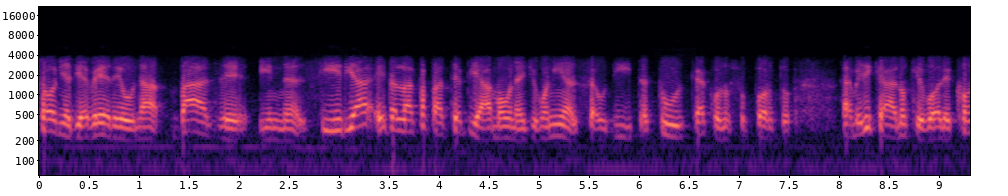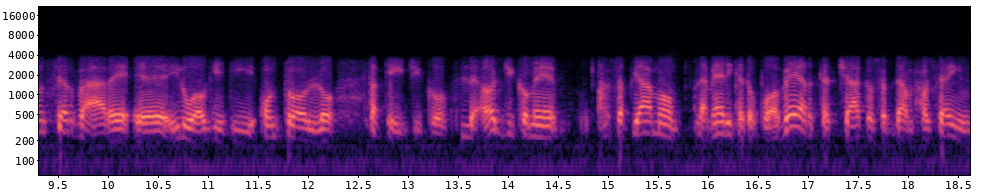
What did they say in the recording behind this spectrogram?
sogna di avere una base in Siria e dall'altra parte abbiamo un'egemonia saudita turca con il supporto americano che vuole conservare eh, i luoghi di controllo strategico. Oggi come sappiamo l'America dopo aver cacciato Saddam Hussein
